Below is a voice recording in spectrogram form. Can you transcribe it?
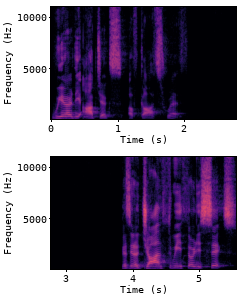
We are the objects of God's wrath. Because you know, John 3:36,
